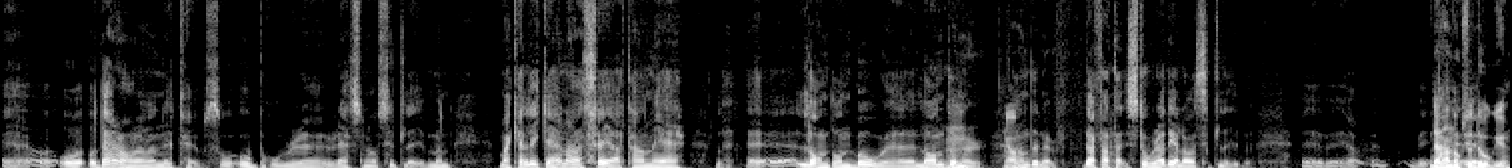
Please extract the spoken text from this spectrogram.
Eh, och, och, där har han ett hus och, och bor resten av sitt liv. Men man kan lika gärna säga att han är Eh, Londonbo, eh, Londoner, mm. ja. Londoner. Därför att stora delar av sitt liv. Eh, ja, där han också dog ju.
